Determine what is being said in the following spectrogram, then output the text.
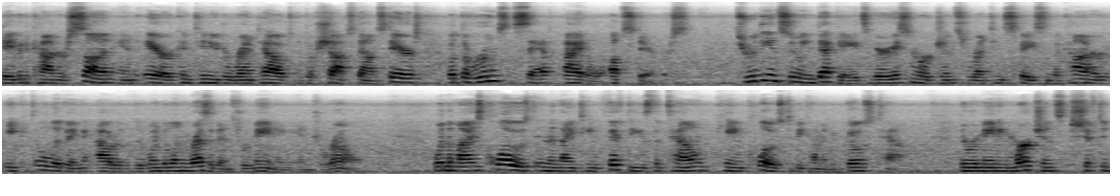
David Connor's son and heir continued to rent out the shops downstairs, but the rooms sat idle upstairs. Through the ensuing decades, various merchants renting space in the Connor eked a living out of the dwindling residents remaining in Jerome. When the mines closed in the 1950s, the town came close to becoming a ghost town. The remaining merchants shifted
